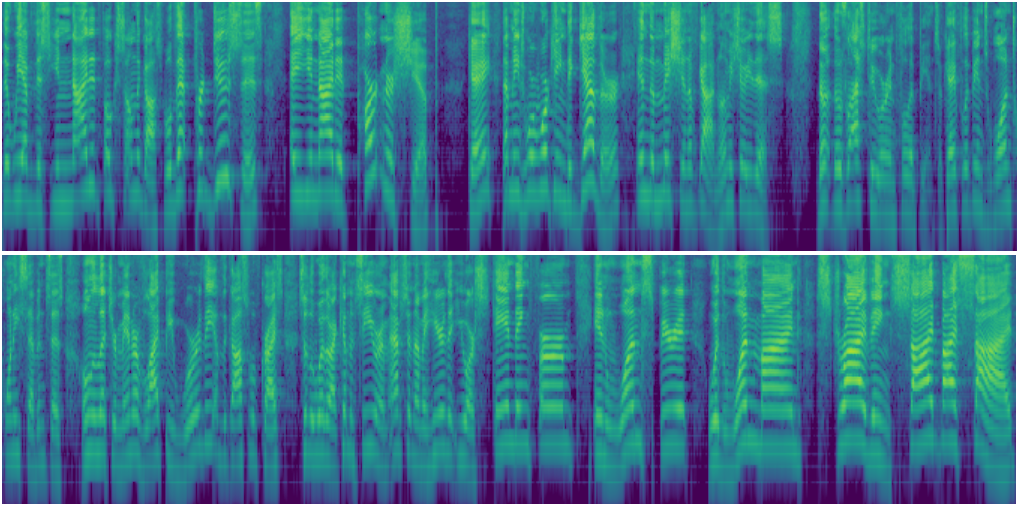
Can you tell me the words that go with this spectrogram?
That we have this united focus on the gospel that produces a united partnership, okay? That means we're working together in the mission of God. Now, let me show you this those last two are in Philippians, okay? Philippians 1:27 says, "Only let your manner of life be worthy of the gospel of Christ, so that whether I come and see you or am absent, I may hear that you are standing firm in one spirit, with one mind, striving side by side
